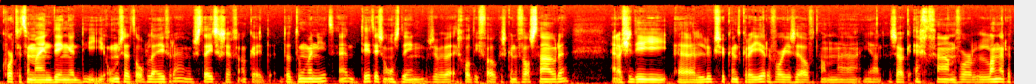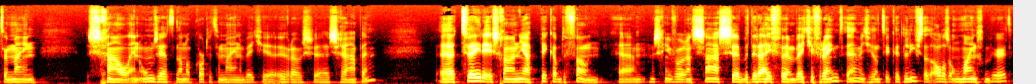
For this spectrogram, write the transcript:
korte termijn dingen die omzet opleveren. We hebben steeds gezegd oké, dat doen we niet. Hè. Dit is ons ding. Dus we hebben echt wel die focus kunnen vasthouden. En als je die uh, luxe kunt creëren voor jezelf, dan, uh, ja, dan zou ik echt gaan voor langere termijn schaal en omzet dan op korte termijn een beetje euro's schrapen. Uh, tweede is gewoon, ja, pick up the phone. Misschien voor een SaaS-bedrijf een beetje vreemd, hè? want je wil natuurlijk het liefst dat alles online gebeurt.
